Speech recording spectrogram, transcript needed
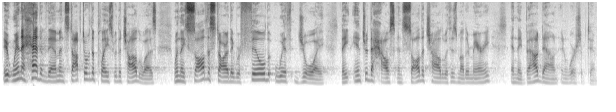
It went ahead of them and stopped over the place where the child was. When they saw the star, they were filled with joy. They entered the house and saw the child with his mother Mary, and they bowed down and worshiped him.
